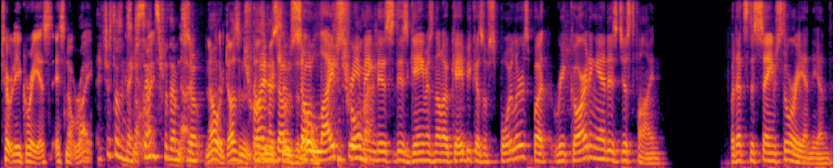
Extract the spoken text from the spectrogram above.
totally agree it's it's not right It just doesn't It's make sense right. for them No. to. No, it doesn't. It Try doesn't to- make So sense at so all. live streaming that. this this game is not okay because of spoilers, but recording it is just fine. But that's the same story in the end.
